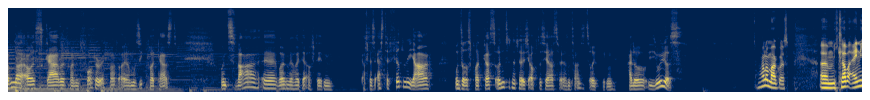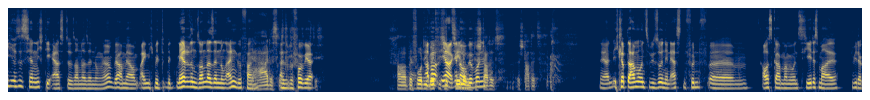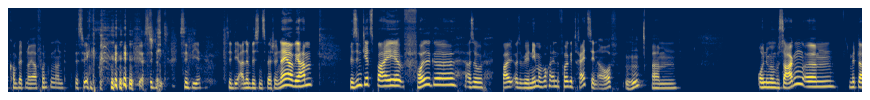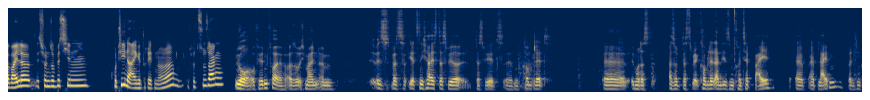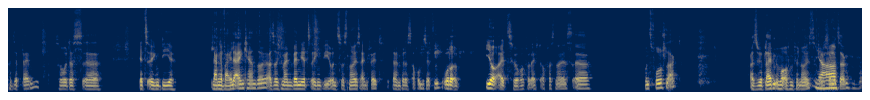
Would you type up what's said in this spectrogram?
Sonderausgabe von For the Record, euer Musikpodcast. Und zwar äh, wollen wir heute auf, den, auf das erste Vierteljahr unseres Podcasts und natürlich auch des Jahres 2020 zurückblicken. Hallo Julius. Hallo Markus. Ähm, ich glaube, eigentlich ist es ja nicht die erste Sondersendung. Ne? Wir haben ja eigentlich mit, mit mehreren Sondersendungen angefangen. Ja, das ist Also richtig, bevor wir- richtig. Aber bevor die Aber, wirkliche ja, genau, Zählung wir wollen- startet, startet. Ja, ich glaube, da haben wir uns sowieso in den ersten fünf ähm, Ausgaben haben wir uns jedes Mal wieder komplett neu erfunden und deswegen sind, die, sind, die, sind die alle ein bisschen special. Naja, wir haben, wir sind jetzt bei Folge, also bald, also wir nehmen am Wochenende Folge 13 auf. Mhm. Ähm, und man muss sagen, ähm, mittlerweile ist schon so ein bisschen Routine eingetreten, oder? Was würdest du sagen? Ja, auf jeden Fall. Also ich meine, ähm, es- was jetzt nicht heißt, dass wir, dass wir jetzt ähm, komplett äh, immer das, also dass wir komplett an diesem Konzept bei äh, äh, bleiben, bei diesem Konzept bleiben, so dass äh, jetzt irgendwie Langeweile einkehren soll. Also ich meine, wenn jetzt irgendwie uns was Neues einfällt, werden wir das auch umsetzen. Oder ihr als Hörer vielleicht auch was Neues äh, uns vorschlagt. Also wir bleiben immer offen für Neues, würde ich Ja. damit sagen.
